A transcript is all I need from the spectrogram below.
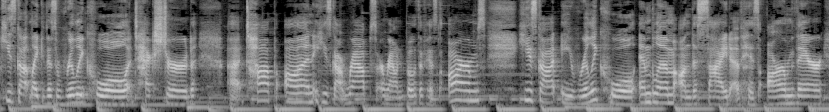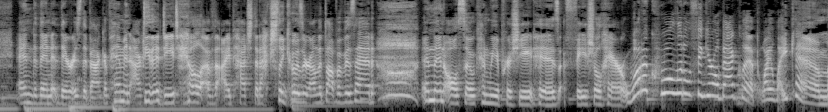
He's got like this really cool textured uh, top on. He's got wraps around both of his arms. He's got a really cool emblem on the side of his arm there. And then there is the back of him and actually the detail of the eye patch that actually goes around the top of his head. And then also can we appreciate his facial hair. What a cool little figural bag clip. Oh, I like him.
